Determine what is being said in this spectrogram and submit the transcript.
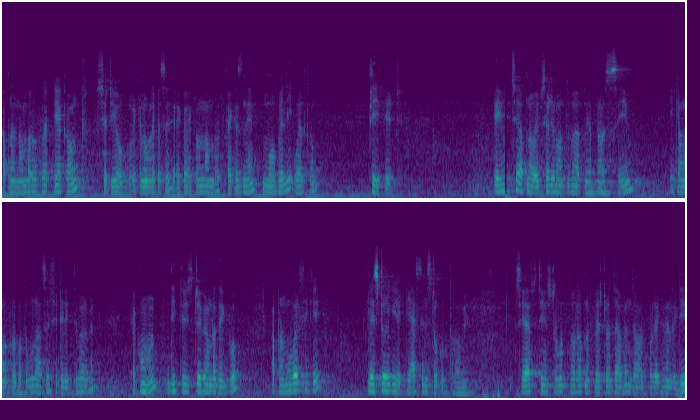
আপনার নাম্বারের উপর একটি অ্যাকাউন্ট সেটিও এখানে উল্লেখ আছে account number package name Mobily welcome prepaid এই হচ্ছে আপনার ওয়েবসাইটের মাধ্যমে আপনি আপনার সিম এই কেমন উপরে কতগুলো আছে সেটি দেখতে পারবেন। এখন দ্বিতীয় স্টেপে আমরা দেখব আপনার মোবাইল থেকে প্লে স্টোরে গিয়ে একটি অ্যাপস ইনস্টল করতে হবে। সেই অ্যাপসটি ইনস্টল করতে হলে আপনার প্লে স্টোরে যাবেন, যাওয়ার পরে এখানে লিখে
